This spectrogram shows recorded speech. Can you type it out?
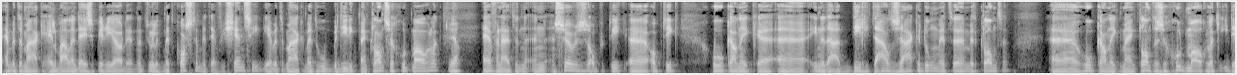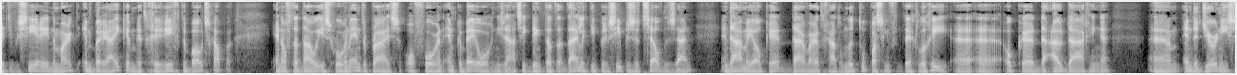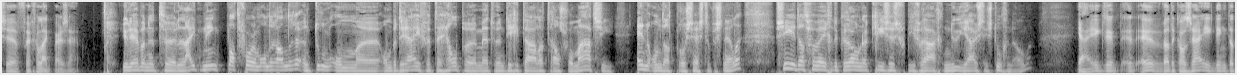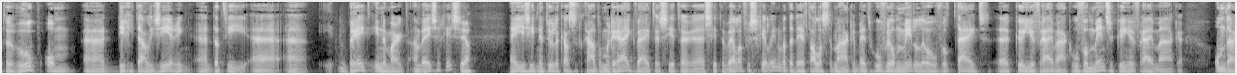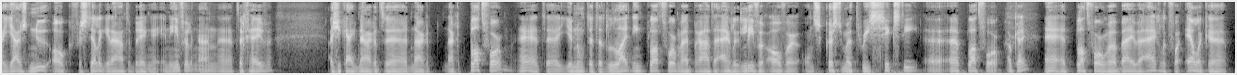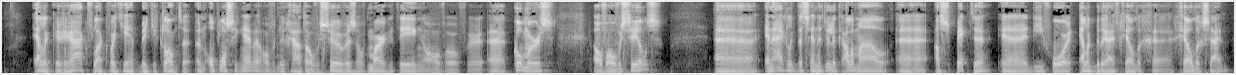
hebben te maken, helemaal in deze periode, natuurlijk met kosten, met efficiëntie. Die hebben te maken met hoe bedien ik mijn klant zo goed mogelijk. Ja. Hè, vanuit een, een, een services optiek, optiek. Hoe kan ik eh, eh, inderdaad digitaal zaken doen met, eh, met klanten? Eh, hoe kan ik mijn klanten zo goed mogelijk identificeren in de markt en bereiken met gerichte boodschappen? En of dat nou is voor een enterprise of voor een MKB-organisatie, ik denk dat uiteindelijk die principes hetzelfde zijn. En daarmee ook, hè, daar waar het gaat om de toepassing van technologie, uh, ook de uitdagingen um, en de journeys vergelijkbaar zijn. Jullie hebben het Lightning-platform onder andere. Een tool om, uh, om bedrijven te helpen met hun digitale transformatie. En om dat proces te versnellen. Zie je dat vanwege de coronacrisis die vraag nu juist is toegenomen? Ja, ik, eh, eh, wat ik al zei, ik denk dat de roep om uh, digitalisering, uh, dat die uh, breed in de markt aanwezig is. Ja. En je ziet natuurlijk als het gaat om rijkwijde zit er, zit er wel een verschil in. Want dat heeft alles te maken met hoeveel middelen, hoeveel tijd kun je vrijmaken, hoeveel mensen kun je vrijmaken. Om daar juist nu ook verstelling in aan te brengen en invulling aan te geven. Als je kijkt naar het, uh, naar het, naar het platform, hè, het, uh, je noemt het het Lightning platform. Wij praten eigenlijk liever over ons Customer 360 uh, platform. Okay. het platform waarbij we eigenlijk voor elke, elke raakvlak wat je hebt met je klanten een oplossing hebben. Of het nu gaat over service of marketing of over commerce of over sales. En eigenlijk dat zijn natuurlijk allemaal aspecten die voor elk bedrijf geldig, geldig zijn.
